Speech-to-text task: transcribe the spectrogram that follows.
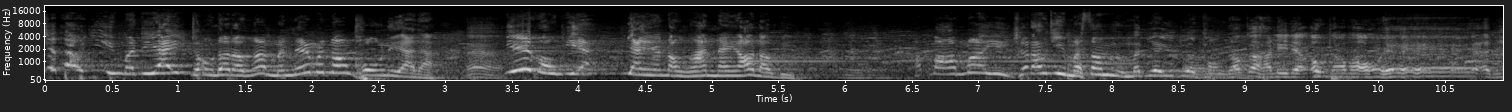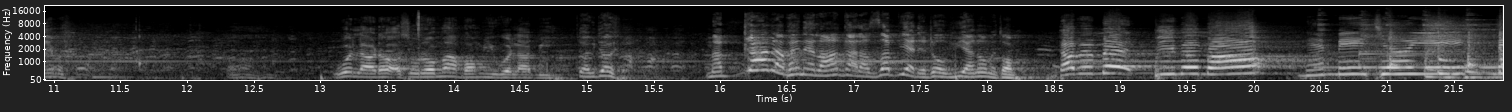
ချက်တော့ကြီးမတရားကြီးထုံတော့ငါမနေမနှောင်းခုံနေရတာအဲပြေကုန်ပြပြန်ရင်တော့ငါနိုင်ရောက်တော့ပြီအပါမကြီးချက်တော့ကြီးမစမ်းမပြေကြီးတော့ထုံနောတော့က်ကဟာလေးလည်းအုပ်ထားပါအောင်ဟဲ့အမြင်မဝက်လာတော့အစိုးရမပေါင်းပြီးဝက်လာပြီးတော်ပြီတော်ပြီ မကားတာဖဲနဲ့လားကားတာဇက်ပြတ်တယ်တော့ပြန်တော့မတော်ဒါပေမဲ့ဒီမမနာမည်ကျော်ရင်မိ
